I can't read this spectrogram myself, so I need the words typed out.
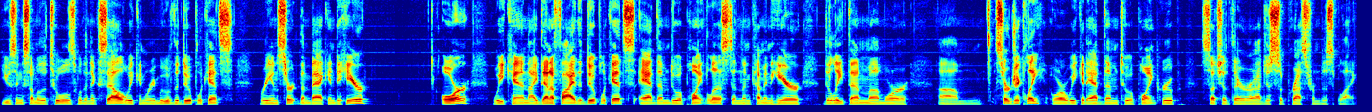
using some of the tools within Excel, we can remove the duplicates, reinsert them back into here. Or we can identify the duplicates, add them to a point list, and then come in here, delete them uh, more um, surgically, or we could add them to a point group such that they're uh, just suppressed from display.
